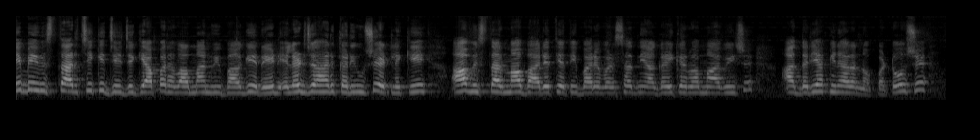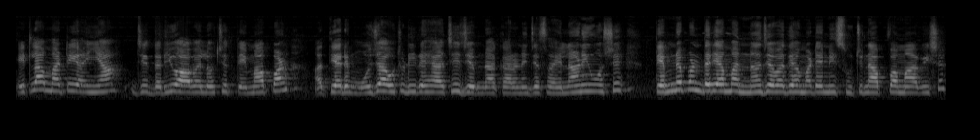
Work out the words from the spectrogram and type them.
એ બે વિસ્તાર છે કે જે જગ્યા પર હવામાન વિભાગે રેડ એલર્ટ જાહેર કર્યું છે, એટલે કે આ વિસ્તારમાં ભારેથી અતિ ભારે વરસાદની આગાહી કરવામાં આવી છે. આ દરિયા કિનારાનો પટ્ટો છે. એટલા માટે અહીંયા જે દરિયો આવેલો છે, તેમાં પણ અત્યારે મોજા ઉછળી રહ્યા છે, જેમના કારણે જે સહેલાણીઓ છે, તેમને પણ દરિયામાં ન જવા દેવા માટેની સૂચના આપવામાં આવી છે.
